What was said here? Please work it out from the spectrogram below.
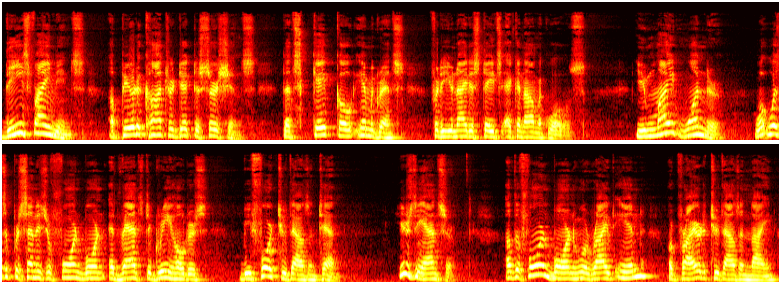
These findings appear to contradict assertions that scapegoat immigrants for the United States economic woes. You might wonder what was the percentage of foreign born advanced degree holders before 2010? Here's the answer. Of the foreign born who arrived in or prior to 2009,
